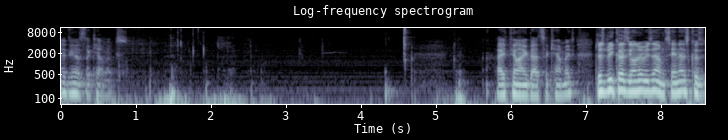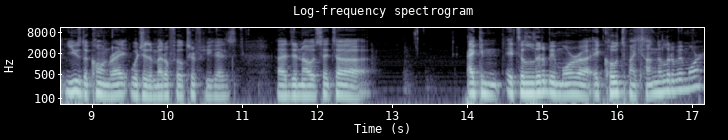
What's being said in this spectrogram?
I think that's the Chemex. I feel like that's a Chemex. Just because the only reason I'm saying that is because you use the cone, right? Which is a metal filter for you guys uh, to know. So it's a. I can. It's a little bit more. Uh, it coats my tongue a little bit more,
